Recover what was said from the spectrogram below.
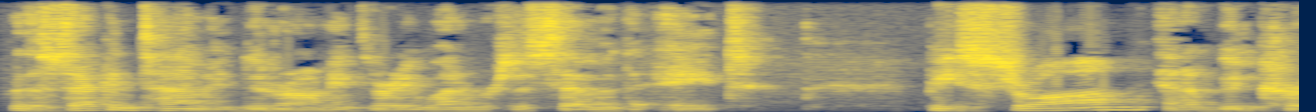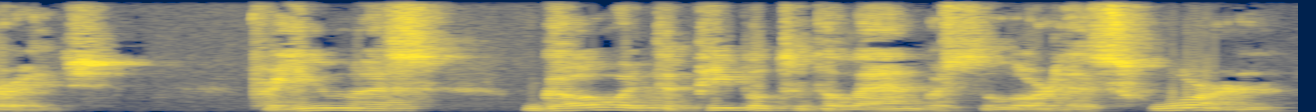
for the second time in Deuteronomy 31, verses 7 to 8. Be strong and of good courage, for you must go with the people to the land which the Lord has sworn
